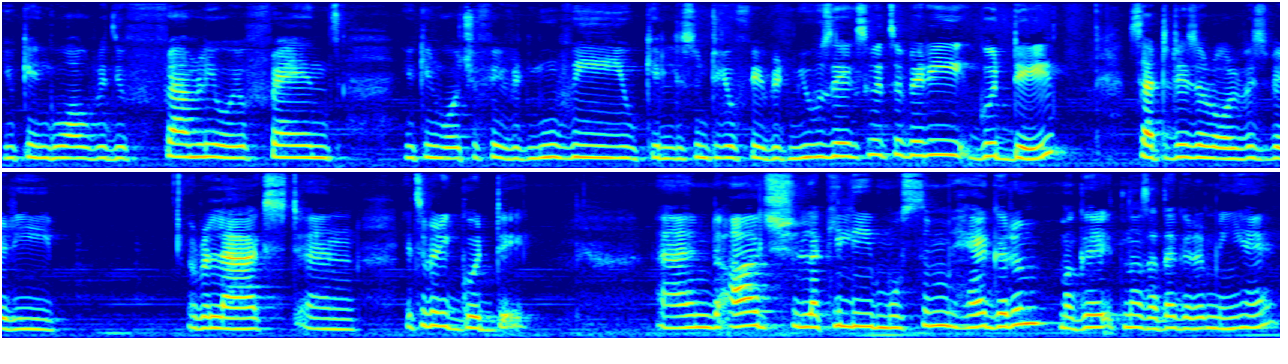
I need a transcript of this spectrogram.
You can go out with your family or your friends. You can watch your favorite movie. You can listen to your favorite music. So it's a very good day. Saturdays are always very relaxed and it's a very good day and आज लकीली मौसम है गर्म मगर इतना ज़्यादा गर्म नहीं है।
